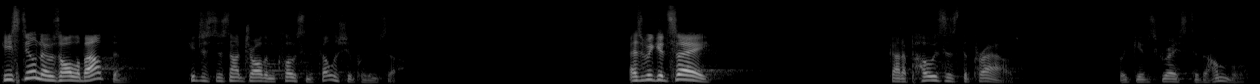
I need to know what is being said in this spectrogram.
He still knows all about them. He just does not draw them close in fellowship with Himself. As we could say, God opposes the proud, but gives grace to the humble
